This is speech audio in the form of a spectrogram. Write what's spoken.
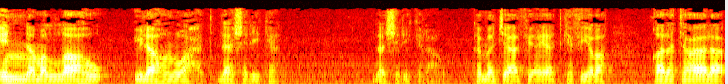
إنما الله إله واحد. لا شريك لا شريك له. كما جاء في آيات كثيرة. قال تعالى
